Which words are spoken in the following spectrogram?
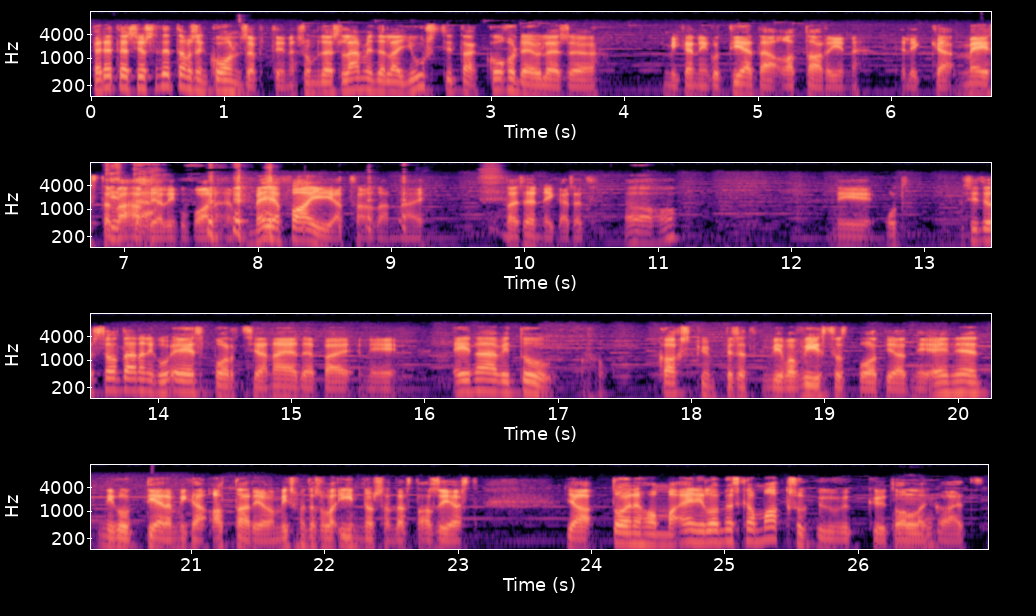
periaatteessa jos sä teet tämmöisen konseptin, sun pitäisi lämmitellä just sitä kohdeyleisöä, mikä niinku tietää Atarin, eli meistä Ketä? vähän vielä niinku vanhemmin. Meidän faijat, sanotaan näin. Tai sen ikäiset. Oho. Niin, mut sit jos se on tänä niinku e-sportsia näin eteenpäin, niin ei nää vitu 20-15-vuotiaat, niin ei ne niinku tiedä mikä Atari on, miksi mä olla innossaan tästä asiasta. Ja toinen homma, ei niillä ole myöskään maksukyvykkyyttä mm. ollenkaan. Et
